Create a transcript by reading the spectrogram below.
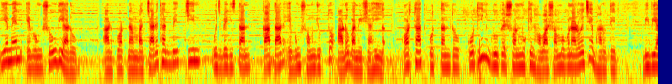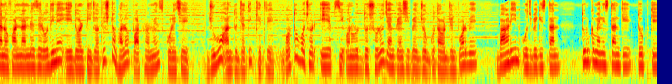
ইয়েমেন এবং সৌদি আরব। আর পট নাম্বার চারে থাকবে চীন, উজবেকিস্তান, কাতার এবং সংযুক্ত আরব আমিরশাহী। অর্থাৎ অত্যন্ত কঠিন গ্রুপের সম্মুখীন হওয়ার সম্ভাবনা রয়েছে ভারতের। বিবিয়ানো ফার্নান্ডেজের অধীনে এই দলটি যথেষ্ট ভালো পারফরমেন্স করেছে যুব আন্তর্জাতিক ক্ষেত্রে। গত বছর এএফসি অনুরুদ্ধ ষোলো চ্যাম্পিয়নশিপের যোগ্যতা অর্জন পর্বে বাহরিন, উজবেকিস্তান তুর্কমেনিস্তানকে টপকে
